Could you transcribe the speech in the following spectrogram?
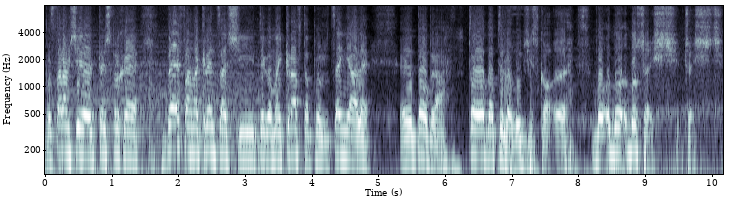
postaram się też trochę BF-a nakręcać i tego Minecrafta porzucenia, ale e, dobra. To na tyle ludzisko. E, no, no, no cześć, cześć.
